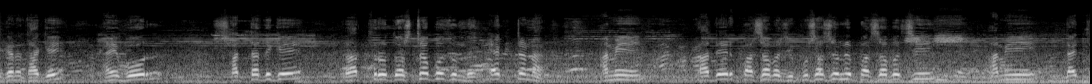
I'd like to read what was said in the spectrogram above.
এখানে থাকে। আমি ভোর সাতটা থেকে রাত্র দশটা পর্যন্ত, একটা না, আমি তাদের পাশাপাশি, প্রশাসনের পাশাপাশি আমি দায়িত্ব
